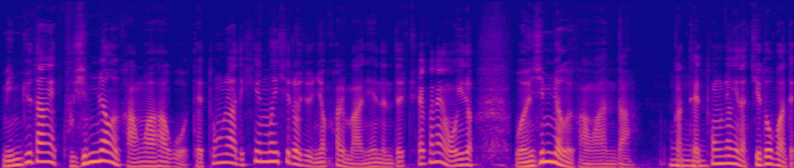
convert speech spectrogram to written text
민주당의 구심력을 강화하고 대통령한테 힘을 실어주는 역할을 많이 했는데 최근에 오히려 원심력을 강화한다. 그러니까 음. 대통령이나 지도부한테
